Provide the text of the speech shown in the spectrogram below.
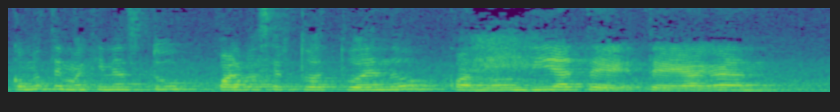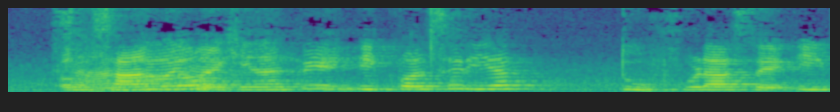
¿cómo te imaginas tú cuál va a ser tu atuendo cuando un día te, te hagan un santo? imagínate. ¿Y, ¿Y, cuál sería tu frase y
